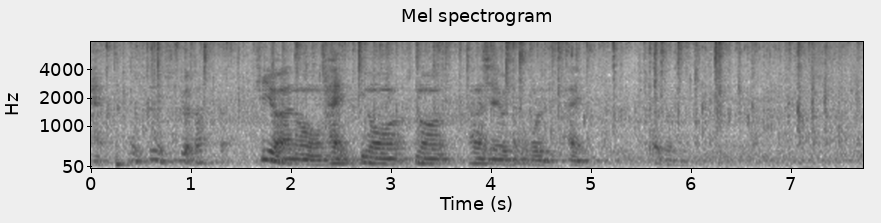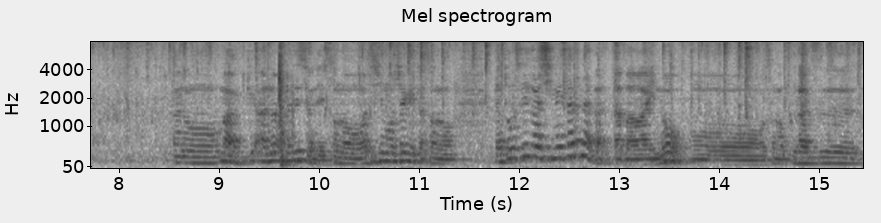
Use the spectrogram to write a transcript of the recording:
はいもうすでに指示は出した資料はあの、はい、昨日の話し合いをしたところです。はい。あのまあ、あのあれですよね、その私申し上げたその妥当性が示されなかった場合のおその9月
